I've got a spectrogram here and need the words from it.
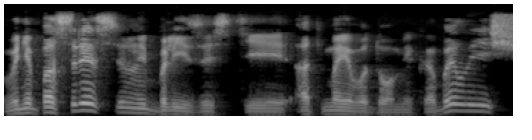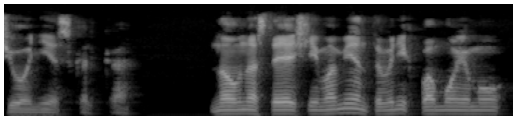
В непосредственной близости от моего домика было еще несколько, но в настоящий момент в них, по-моему,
